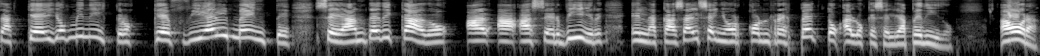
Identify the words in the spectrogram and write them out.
a aquellos ministros que fielmente se han dedicado a, a servir en la casa del Señor con respecto a lo que se le ha pedido. Ahora,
